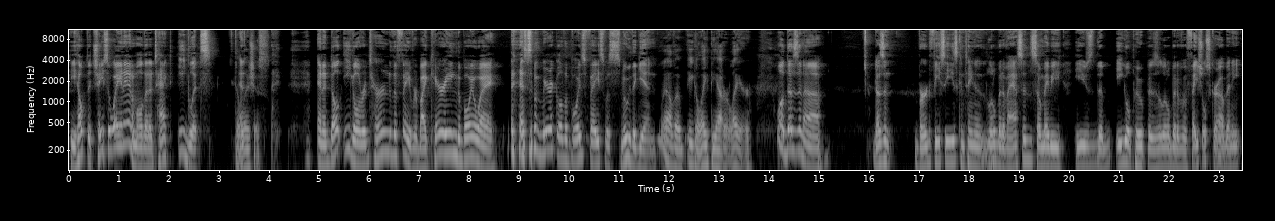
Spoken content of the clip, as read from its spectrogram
he helped to chase away an animal that attacked eaglets. Delicious. An adult eagle returned the favor by carrying the boy away. As a miracle, the boy's face was smooth again. Well, the eagle ate the outer layer. Well, doesn't uh doesn't bird feces contain a little bit of acid? So maybe he used the eagle poop as a little bit of a facial scrub, and he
